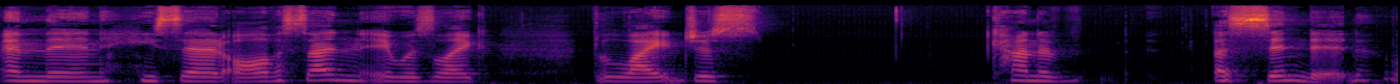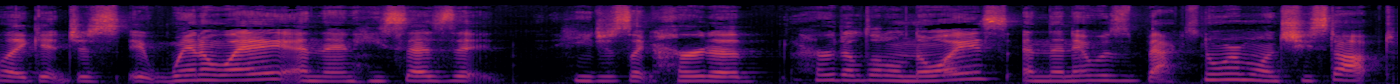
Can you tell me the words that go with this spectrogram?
And then he said all of a sudden it was like the light just kind of ascended like it just it went away and then he says that he just like heard a heard a little noise and then it was back to normal and she stopped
